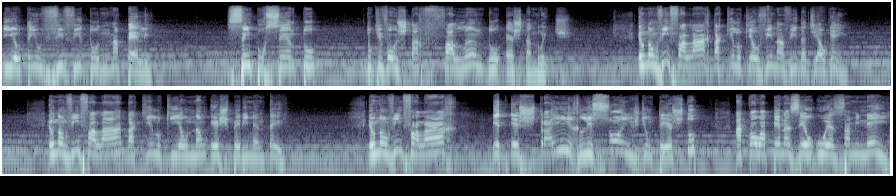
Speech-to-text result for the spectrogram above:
e eu tenho vivido na pele 100% do que vou estar falando esta noite. Eu não vim falar daquilo que eu vi na vida de alguém. Eu não vim falar daquilo que eu não experimentei. Eu não vim falar e extrair lições de um texto, a qual apenas eu o examinei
